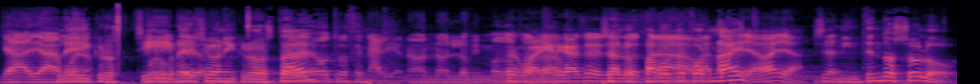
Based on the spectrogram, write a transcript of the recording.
Ya, ya. play, bueno. cross Sí, progression pero- y cross pero tal. es otro escenario, no, no es lo mismo de En otro cualquier lado. caso, O sea, los pavos de Fortnite. batalla, vaya. O sea, Nintendo solo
